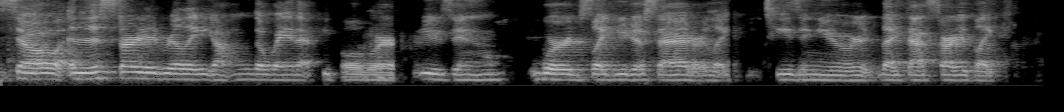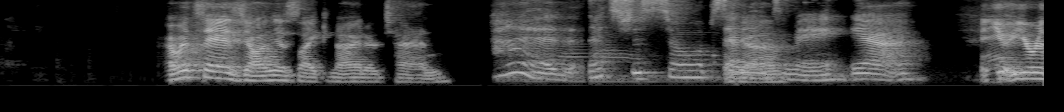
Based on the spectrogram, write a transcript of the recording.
so and this started really young the way that people were using words like you just said or like teasing you or like that started like I would say as young as like nine or ten. God, that's just so upsetting yeah. to me. Yeah. And you you're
